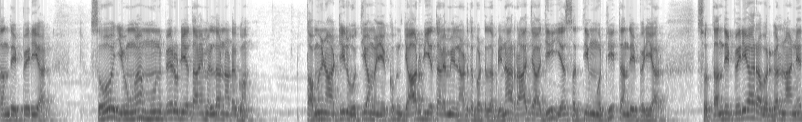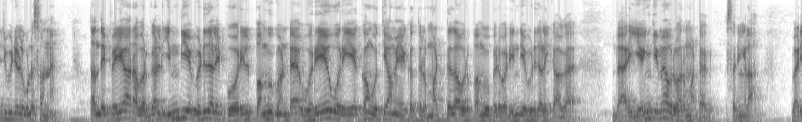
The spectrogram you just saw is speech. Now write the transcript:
தந்தை பெரியார். ஸோ இவங்க மூணு பேருடைய தலைமையில் தான் நடக்கும். தமிழ்நாட்டில் ஒத்தியாமை இயக்கம் யாருடைய தலைமையில் நடத்தப்பட்டது அப்படின்னா ராஜாஜி எஸ். சத்தியமூர்த்தி தந்தை பெரியார். ஸோ தந்தை பெரியார் அவர்கள் நான் நேற்று வீடியோவில் கூட சொன்னேன். தந்தை பெரியார் அவர்கள் இந்திய விடுதலை போரில் பங்கு கொண்ட ஒரே ஒரு இயக்கம் ஒத்தியாமை இயக்கத்தில் மட்டும்தான் அவர் பங்கு பெறுவார். இந்திய விடுதலைக்காக. வேறு எங்கேயுமே அவர் வரமாட்டார். சரிங்களா? வேறு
